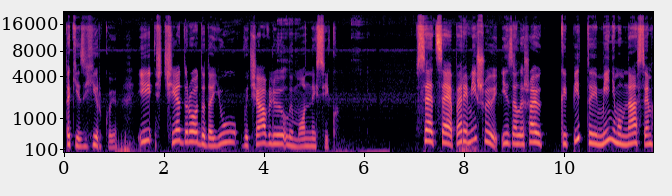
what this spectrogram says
такі з гіркою, і щедро додаю, вичавлюю лимонний сік. Все це перемішую і залишаю кипіти мінімум на 7,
